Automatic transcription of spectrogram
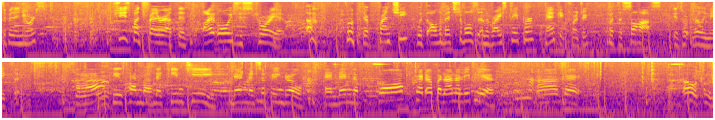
Dip it in yours. She's much better at this. I always destroy it. They're crunchy with all the vegetables and the rice paper. Pancake crunchy, but the sauce is what really makes it. Salad, cucumber, the kimchi, then the spring roll, and then the pork. Take a banana leaf here. Ah, okay. Oh, come on.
